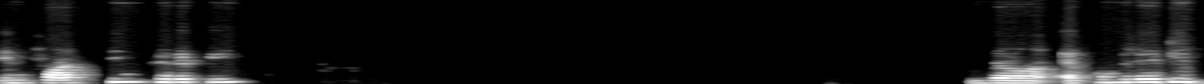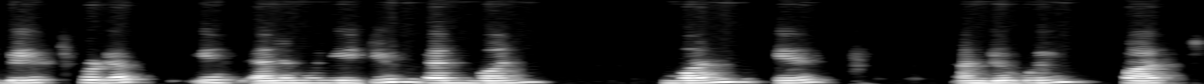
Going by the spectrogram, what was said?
In fasting therapy, The accumulated waste product is eliminated when one, one is undergoing fast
